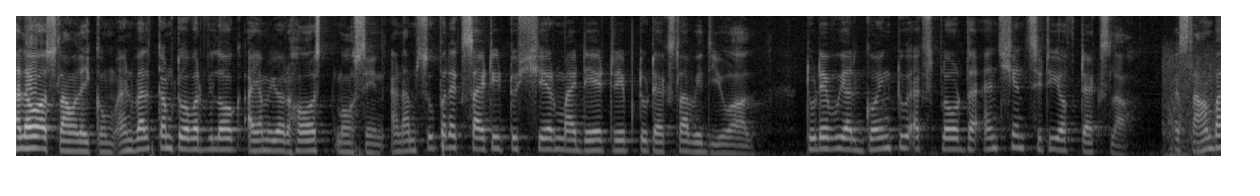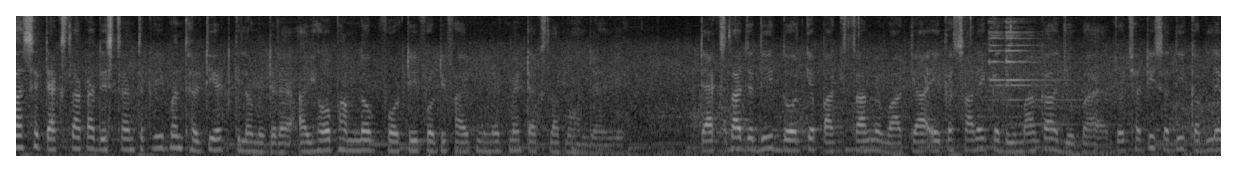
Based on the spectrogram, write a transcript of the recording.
Hello, Assalamu alaikum, and welcome to our vlog. I am your host Mohsin, and I'm super excited to share my day trip to Texla with you all. Today we are going to explore the ancient city of Texla. इस्लामाबाद से टेक्सला का डिस्टेंस तकरीबन 38 किलोमीटर है आई होप हम लोग 40-45 मिनट में टेक्सला पहुँच जाएँगे टेक्सला जदीद दौर के पाकिस्तान में वाक़ एक असार कदीमा का अजूबा है जो छठी सदी कबल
